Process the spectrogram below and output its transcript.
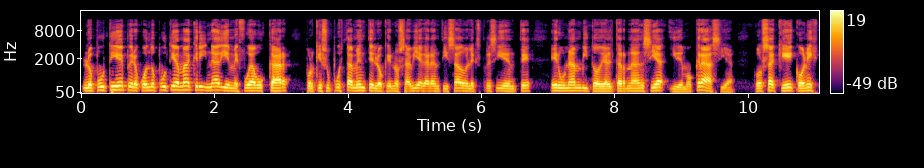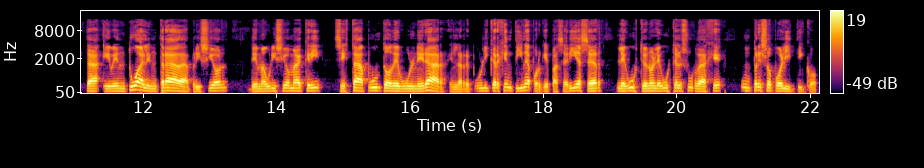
lo puteé, pero cuando puteé a Macri nadie me fue a buscar porque supuestamente lo que nos había garantizado el expresidente era un ámbito de alternancia y democracia, cosa que con esta eventual entrada a prisión de Mauricio Macri se está a punto de vulnerar en la República Argentina porque pasaría a ser, le guste o no le guste el surdaje, un preso político,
